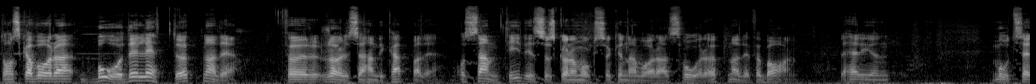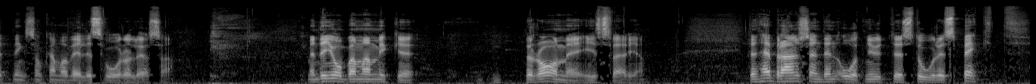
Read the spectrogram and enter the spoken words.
De ska vara både lättöppnade för rörelsehandikappade och samtidigt så ska de också kunna vara svåröppnade för barn. Det här är ju en motsättning som kan vara väldigt svår att lösa. Men det jobbar man mycket bra med i Sverige. Den här branschen den åtnjuter stor respekt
